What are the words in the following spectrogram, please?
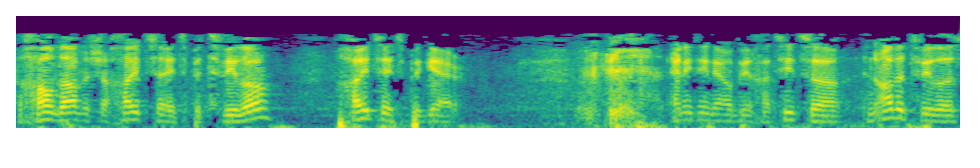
"V'chol davar shachaytze it's betvilo, chaytze it's beger." Anything that would be a chatzitza in other tevilas,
